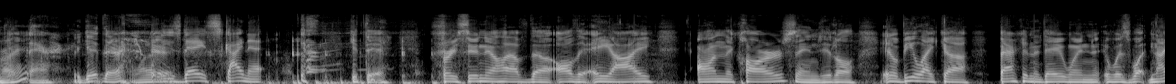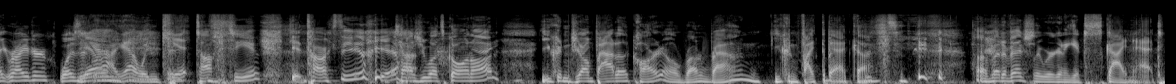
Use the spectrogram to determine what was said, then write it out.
right? there. They get there. One of these days, Skynet. get there. very soon they'll have the all the AI on the cars and it'll it'll be like uh back in the day when it was what Knight Rider was it? Yeah, when- yeah. When KITT talks to you, It talks to you. Yeah. tells you what's going on, you can jump out of the car and it'll run around. You can fight the bad guys. uh, but eventually, we're going to get to Skynet,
